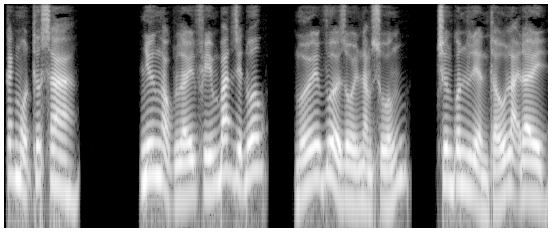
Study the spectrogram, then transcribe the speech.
cách một thước xa. Như Ngọc lấy phím bắt diệt đuốc, mới vừa rồi nằm xuống, Trương quân liền thấu lại đây.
